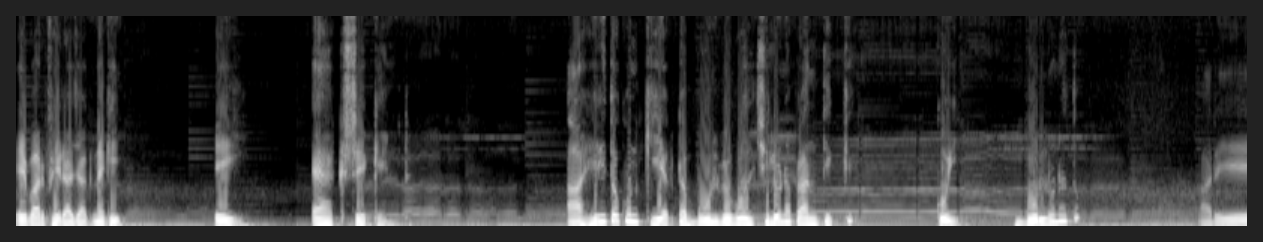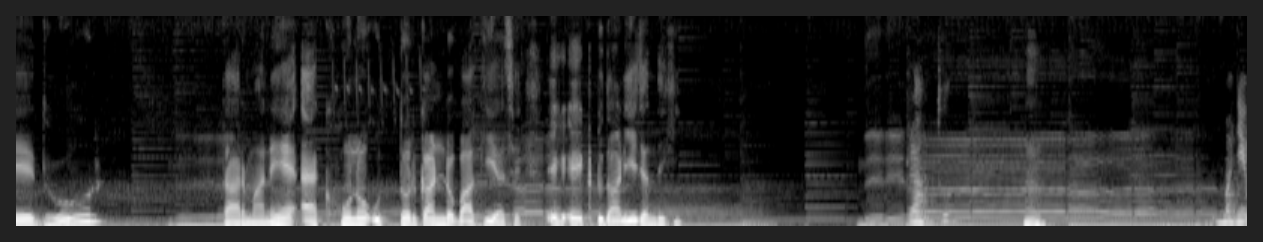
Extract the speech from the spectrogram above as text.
এবার ফেরা যাক নাকি? এই এক সেকেন্ড। আহিরি তখন কি একটা বলবে বলছিল না প্রান্তিককে? কই বলল না তো? আরে ধুর। তার মানে এখনও উত্তরকাণ্ড বাকি আছে। একটু দাঁড়িয়ে যান দেখি। প্রান্ত? হুম। মানে।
